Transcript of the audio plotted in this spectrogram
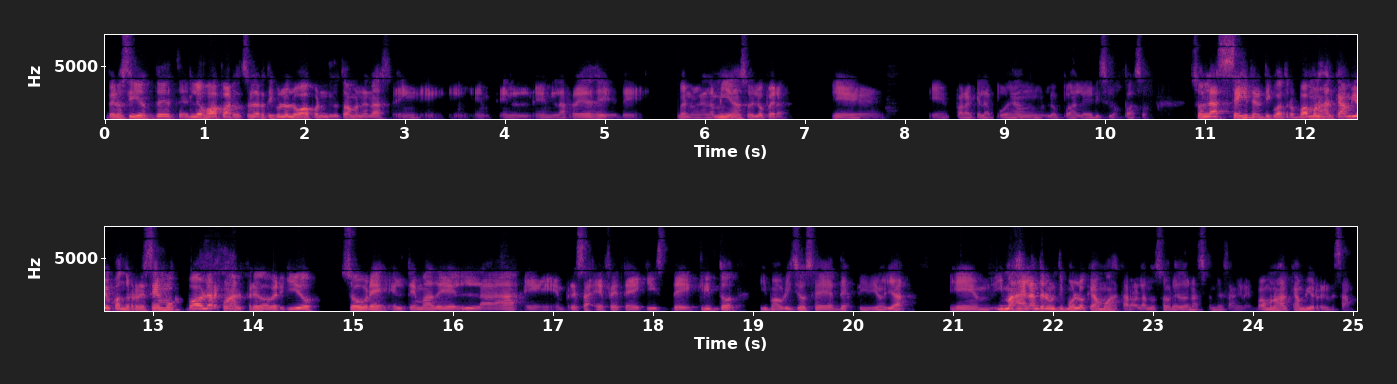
pero sí, les voy a pasar el artículo, lo voy a poner de todas maneras en, en, en, las redes de, de, bueno, en la mía, soy Lopera, eh, eh, para que la puedan, lo puedan leer y se los paso. Son las 6 y 34. Vámonos al cambio. Cuando regresemos, voy a hablar con Alfredo Berguido sobre el tema de la eh, empresa FTX de cripto y Mauricio se despidió ya. Eh, y más adelante, en el último bloque, vamos a estar hablando sobre donación de sangre. Vámonos al cambio y regresamos.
